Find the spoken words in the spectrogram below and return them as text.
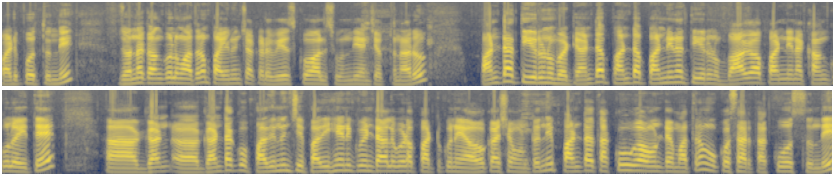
పడిపోతుంది. జొన్న కంకులు మాత్రం పైనుంచి అక్కడ వేసుకోవాల్సి ఉంది అని చెప్తున్నారు. పంట తీరును బట్టి అంటే పంట పండిన తీరును బాగా పండిన కంకులు అయితే గంటకు పది నుంచి పదిహేను క్వింటాలు కూడా పట్టుకునే అవకాశం ఉంటుంది. పంట తక్కువగా ఉంటే మాత్రం ఒక్కోసారి తక్కువ వస్తుంది.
